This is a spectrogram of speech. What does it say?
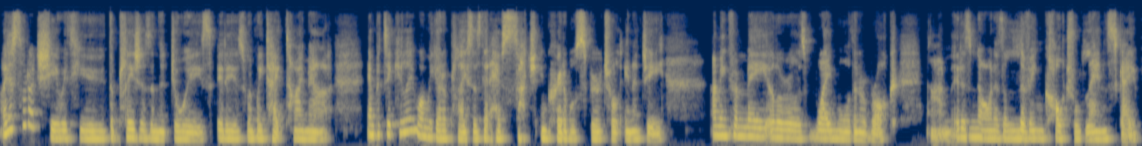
I just thought I'd share with you the pleasures and the joys it is when we take time out. And particularly when we go to places that have such incredible spiritual energy. I mean, for me, Uluru is way more than a rock. Um, it is known as a living cultural landscape.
